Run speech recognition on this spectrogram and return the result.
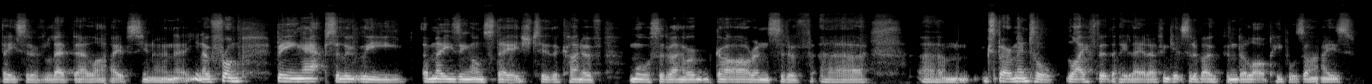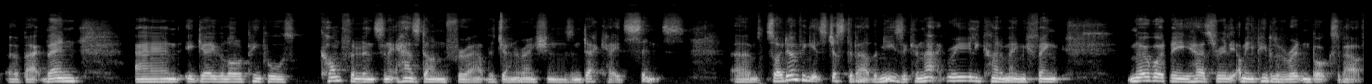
they sort of led their lives, you know, and uh, you know from being absolutely amazing on stage to the kind of more sort of avant-garde and sort of uh, um, experimental life that they led. I think it sort of opened a lot of people's eyes uh, back then, and it gave a lot of people's confidence, and it has done throughout the generations and decades since. Um, so I don't think it's just about the music, and that really kind of made me think. Nobody has really. I mean, people have written books about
